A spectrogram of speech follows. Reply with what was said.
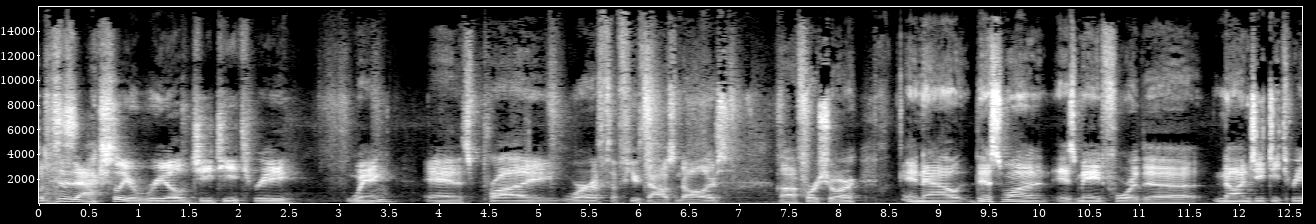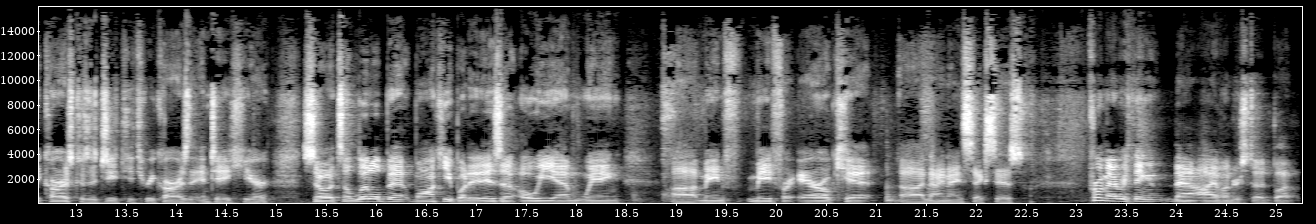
But this is actually a real GT3 wing and it's probably worth a few thousand dollars uh, for sure. And now this one is made for the non GT3 cars because the GT3 car is the intake here. So it's a little bit wonky, but it is an OEM wing uh, made, made for Aero Kit uh, 996s from everything that I've understood. But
